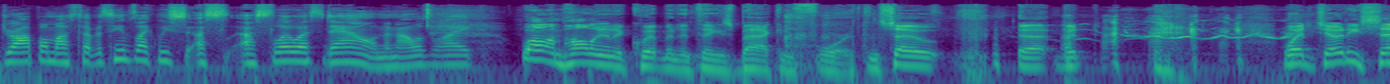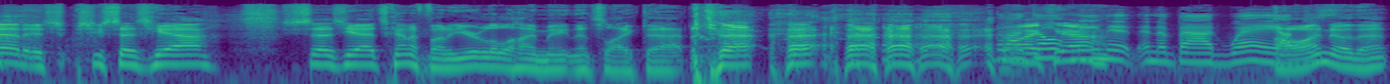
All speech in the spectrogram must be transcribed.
drop all my stuff. It seems like we s- I s- I slow us down, and I was like, Well, I'm hauling equipment and things back and forth, and so, uh, but what Jody said is, she says, "Yeah." She says, "Yeah, it's kind of funny. You're a little high maintenance like that." but I don't yeah. mean it in a bad way. oh, I'm I just- know that.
